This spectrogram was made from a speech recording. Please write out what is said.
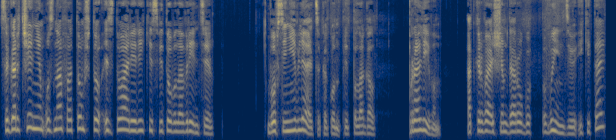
С огорчением узнав о том, что эстуарий реки Святого Лаврентия вовсе не является, как он предполагал, проливом, открывающим дорогу в Индию и Китай,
